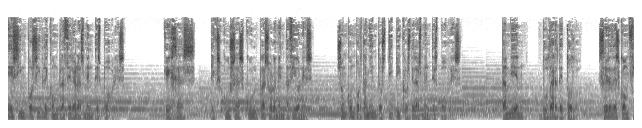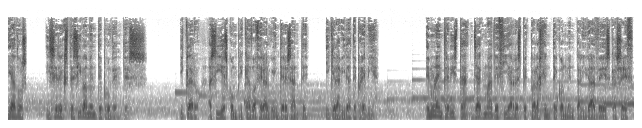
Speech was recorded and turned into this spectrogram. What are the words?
Es imposible complacer a las mentes pobres. Quejas, excusas, culpas o lamentaciones son comportamientos típicos de las mentes pobres. También dudar de todo, ser desconfiados y ser excesivamente prudentes. Y claro, así es complicado hacer algo interesante y que la vida te premie. En una entrevista, Jack Ma decía respecto a la gente con mentalidad de escasez,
